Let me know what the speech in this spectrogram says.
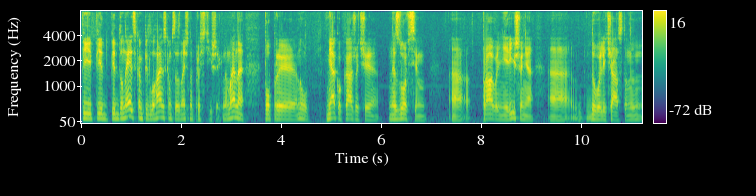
під, під, під Донецьком, під Луганськом все значно простіше. Як на мене, попри, ну, м'яко кажучи, не зовсім е, правильні рішення е, доволі часто. Ну,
